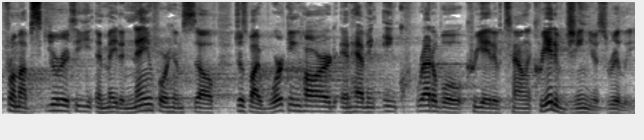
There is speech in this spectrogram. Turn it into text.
from obscurity and made a name for himself just by working hard and having incredible creative talent, creative genius, really,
